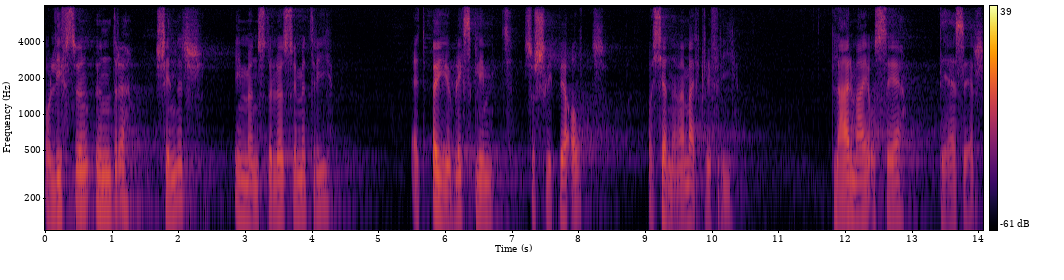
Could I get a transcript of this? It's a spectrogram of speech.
Og livsunderet skinner i mønsterløs symmetri. Et øyeblikks glimt, så slipper jeg alt og kjenner meg merkelig fri. Lær meg å se det jeg ser.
